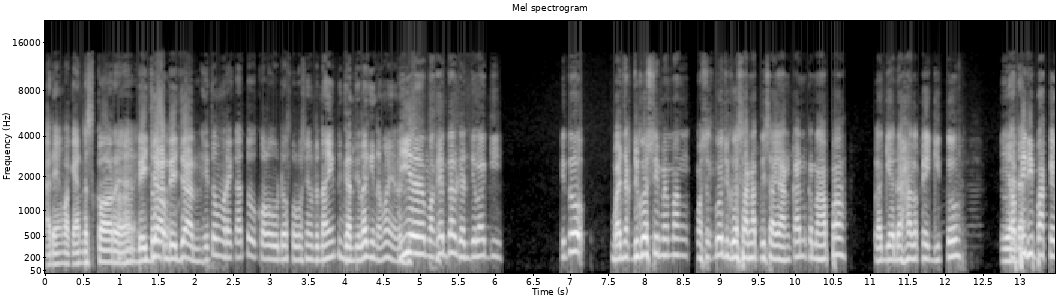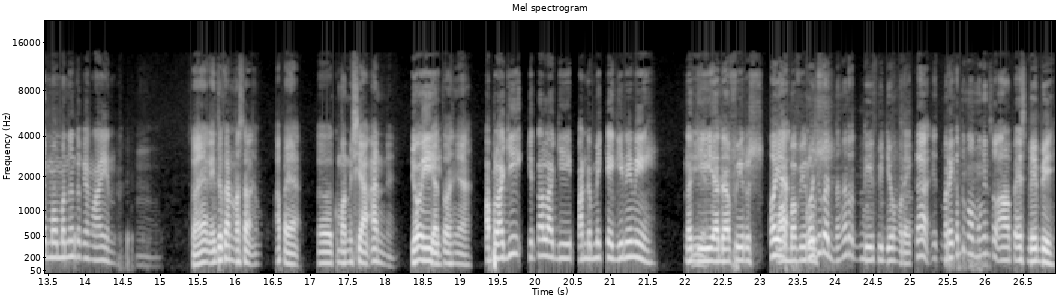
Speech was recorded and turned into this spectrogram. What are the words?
Ada yang pakai underscore ya. Ah, Dejan, itu, Dejan. itu mereka tuh kalau udah followersnya udah naik ganti lagi namanya. iya, makanya ntar ganti lagi. Itu banyak juga sih memang maksud gue juga sangat disayangkan kenapa lagi ada hal kayak gitu Iya, tapi dipakai momen untuk yang lain. Hmm. Soalnya itu kan masa apa ya? eh, kemanusiaan ya. Yoi. jatuhnya. Apalagi kita lagi pandemik kayak gini nih. Lagi ada virus, Oh ya, gue juga denger di video mereka, mereka tuh ngomongin soal PSBB.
